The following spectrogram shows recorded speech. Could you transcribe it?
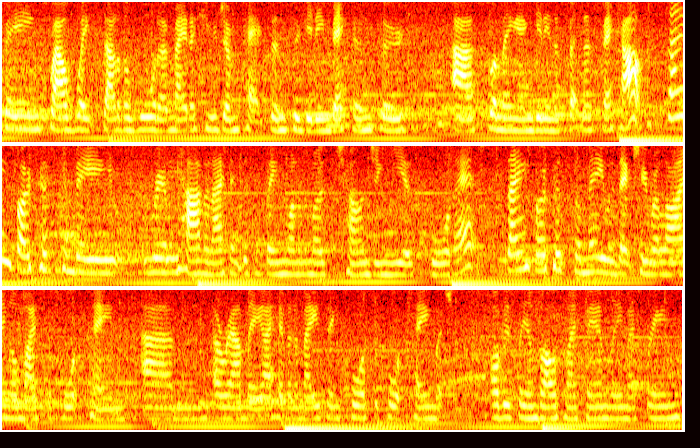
Being 12 weeks out of the water made a huge impact into getting back into uh, swimming and getting the fitness back up. Staying focused can be really hard, and I think this has been one of the most challenging years for that. Staying focused for me was actually relying on my support team um, around me. I have an amazing core support team, which obviously involves my family, my friends,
